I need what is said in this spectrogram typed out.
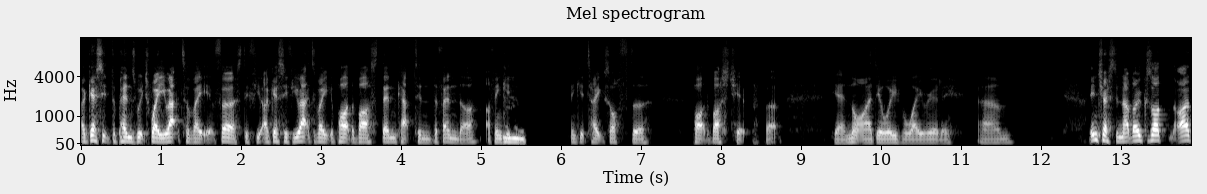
I guess it depends which way you activate it first. If you, I guess if you activate your part of the bus, then captain defender, I think it, Mm. I think it takes off the part of the bus chip. But yeah, not ideal either way, really. Um, interesting that though, because I, I,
